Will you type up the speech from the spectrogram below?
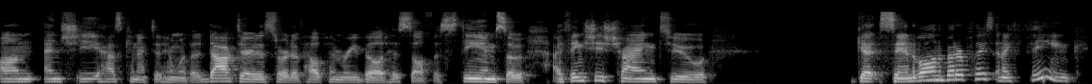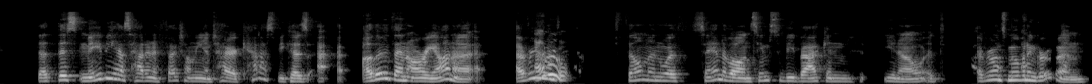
Um, and she has connected him with a doctor to sort of help him rebuild his self esteem. So I think she's trying to get Sandoval in a better place, and I think that this maybe has had an effect on the entire cast because uh, other than Ariana, everyone's Everyone- filming with Sandoval and seems to be back in, you know, it, everyone's moving and grooving.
